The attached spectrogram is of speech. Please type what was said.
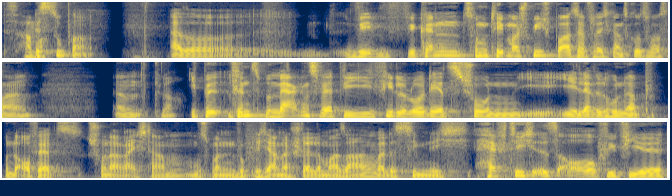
Das haben ist super. Also, äh, wir, wir können zum Thema Spielspaß ja vielleicht ganz kurz was sagen. Ähm, Klar. Ich finde es bemerkenswert, wie viele Leute jetzt schon ihr Level 100 und aufwärts schon erreicht haben. Muss man wirklich an der Stelle mal sagen, weil das ziemlich heftig ist auch, wie viel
